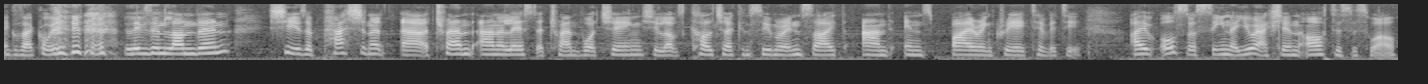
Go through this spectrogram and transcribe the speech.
exactly. Lives in London. She is a passionate uh, trend analyst at Trend Watching. She loves culture, consumer insight, and inspiring creativity. I've also seen that you're actually an artist as well.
